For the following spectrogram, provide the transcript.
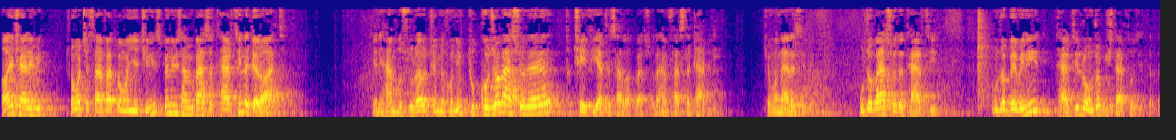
آقای کریمی شما چه صفحت با ما یکی نیست بنویس همین بحث ترتیل قرائت. یعنی هم دو سوره رو که می‌خونیم تو کجا بحث شده؟ تو کیفیت سلات بحث شده. هم فصل قبلی که ما نرسیدیم. اونجا بحث شده ترتیب. اونجا ببینید ترتیب رو اونجا بیشتر توضیح داده.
